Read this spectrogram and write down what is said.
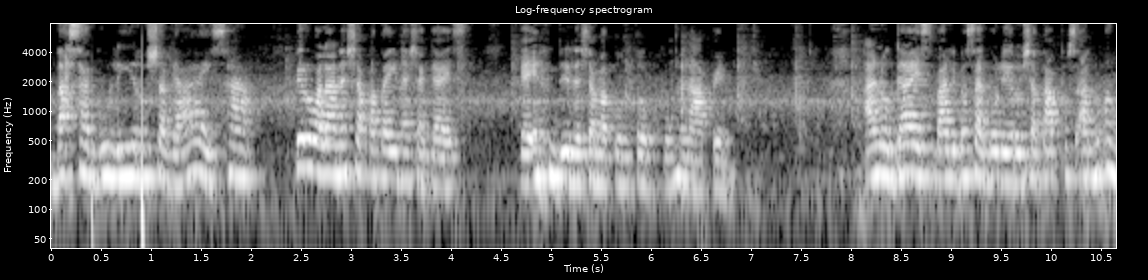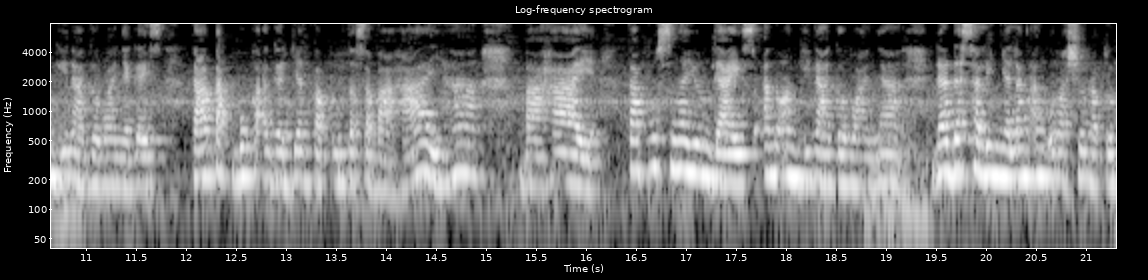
basagulero siya guys ha. Pero wala na siya, patay na siya guys. Kaya hindi na siya matuntog kung hanapin ano guys, bali ba sa gulero siya. Tapos ano ang ginagawa niya guys? Tatakbo ka agad yan papunta sa bahay. Ha? Bahay. Tapos ngayon guys, ano ang ginagawa niya? Dadasalin niya lang ang orasyon na to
